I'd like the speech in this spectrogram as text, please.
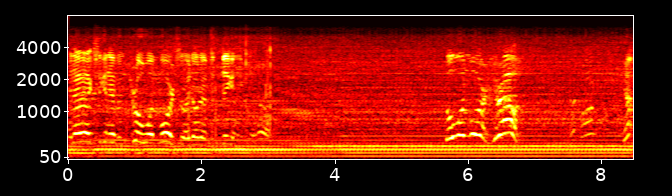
And I'm actually gonna have him drill one more so I don't have to dig anything else. Go one more, you're out. One more? Yep.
